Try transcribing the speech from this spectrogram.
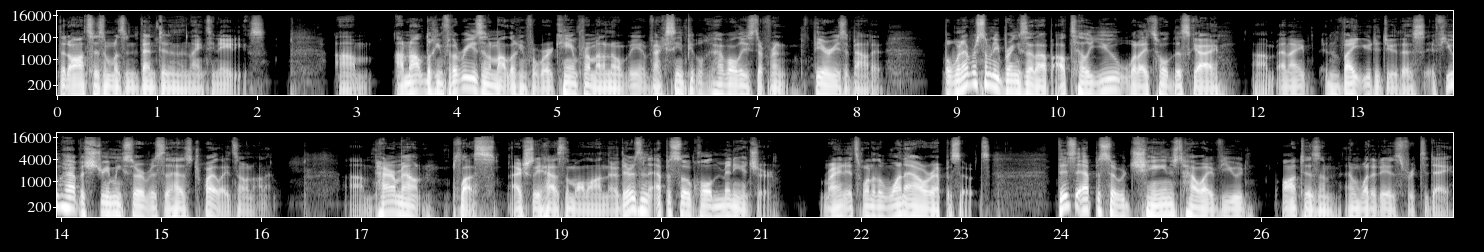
that autism was invented in the 1980s. Um, I'm not looking for the reason. I'm not looking for where it came from. I don't know. Vaccine people have all these different theories about it. But whenever somebody brings that up, I'll tell you what I told this guy. Um, and I invite you to do this. If you have a streaming service that has Twilight Zone on it, um, Paramount Plus actually has them all on there. There's an episode called Miniature, right? It's one of the one hour episodes. This episode changed how I viewed autism and what it is for today.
